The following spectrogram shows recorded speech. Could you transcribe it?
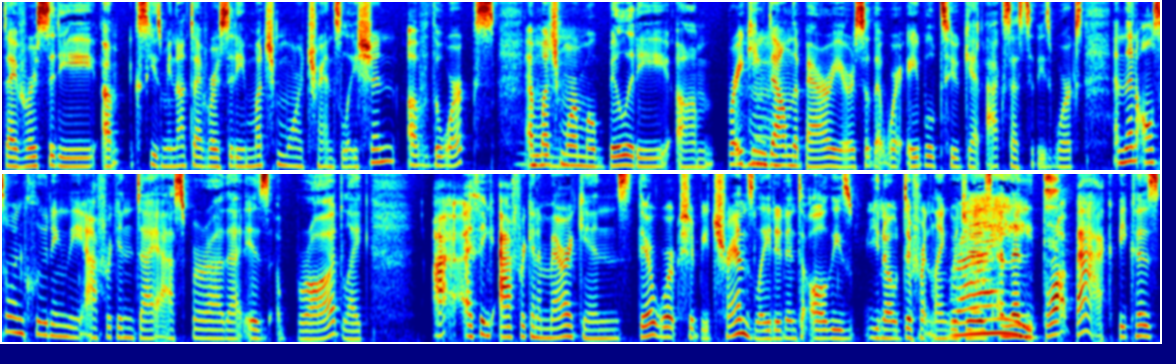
diversity, um, excuse me, not diversity, much more translation of the works mm. and much mm. more mobility, um, breaking mm-hmm. down the barriers so that we're able to get access to these works. And then also including the African diaspora that is abroad, like I, I think African Americans, their work should be translated into all these, you know, different languages right. and then brought back because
